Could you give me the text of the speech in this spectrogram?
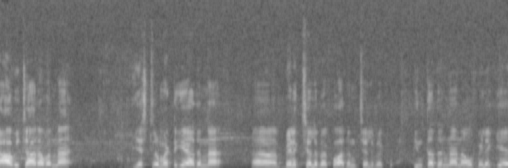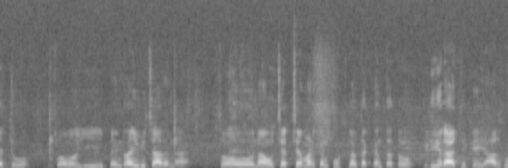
ಯಾವ ವಿಚಾರವನ್ನು ಎಷ್ಟರ ಮಟ್ಟಿಗೆ ಅದನ್ನು ಬೆಳಕು ಚೆಲ್ಲಬೇಕು, ಅದನ್ನು ಚೆಲ್ಲಬೇಕು. ಇಂಥದನ್ನು ನಾವು ಬೆಳಗ್ಗೆ ಎದ್ದು ಸೊ ಈ ಪೆನ್ ಡ್ರೈವ್ ವಿಚಾರನ ಸೊ ನಾವು ಚರ್ಚೆ ಮಾಡ್ಕೊಂಡು ಕೂತ್ಕೊಳ್ತಕ್ಕಂಥದ್ದು ಇಡೀ ರಾಜ್ಯಕ್ಕೆ ಯಾರಿಗೂ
